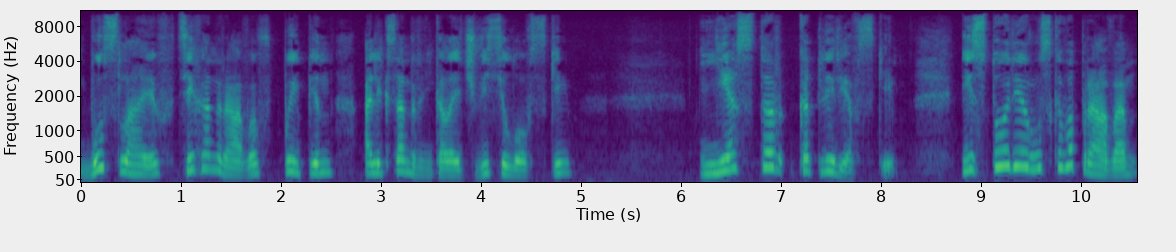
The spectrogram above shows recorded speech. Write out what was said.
Буслаев, Тихонравов, Пыпин, Александр Николаевич Веселовский, Нестор Котляревский. История русского права.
